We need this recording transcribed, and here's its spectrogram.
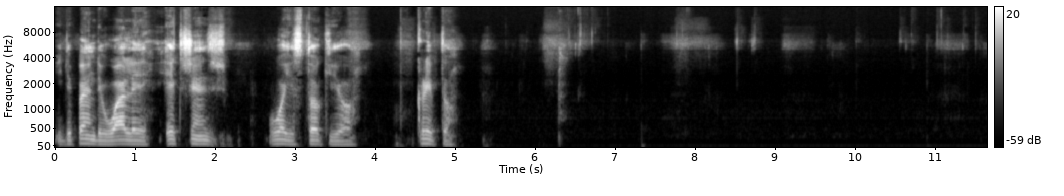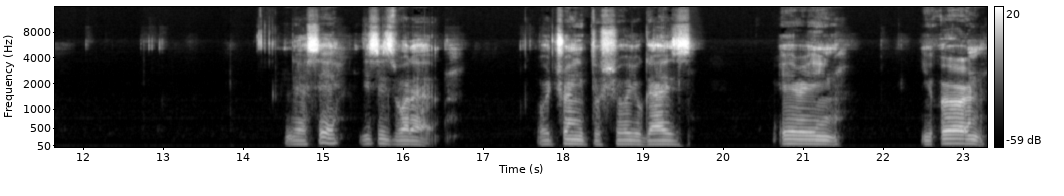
it depends the wallet exchange where you stock your crypto. That's it. This is what I we're trying to show you guys. Hearing you earn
